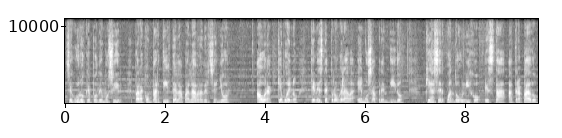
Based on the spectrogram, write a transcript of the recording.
seguro que podemos ir para compartirte la palabra del Señor Ahora, qué bueno que en este programa hemos aprendido qué hacer cuando un hijo está atrapado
